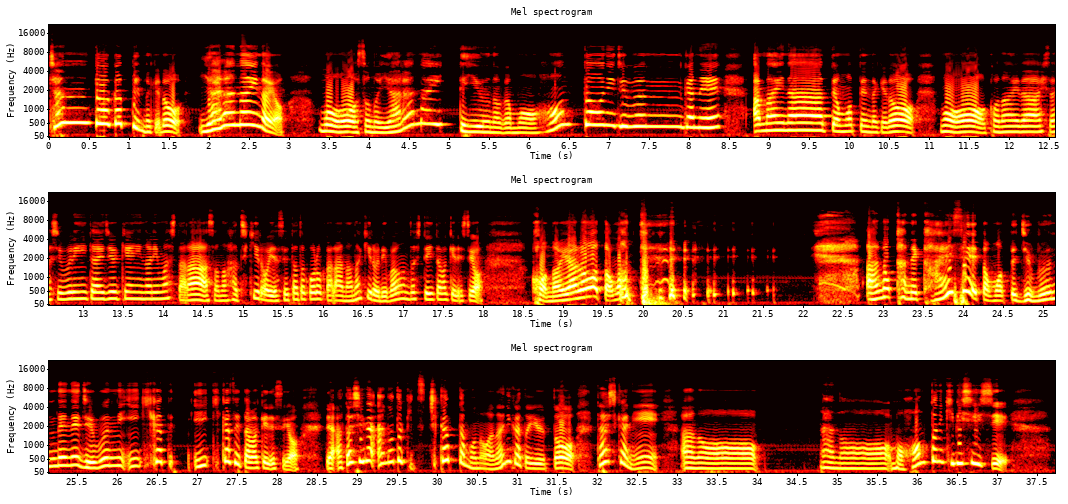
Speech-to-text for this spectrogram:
ちゃんと分かってんだけどやらないのよ。もうそのやらないっていうのがもう本当に自分がね甘いなーって思ってんだけどもうこの間久しぶりに体重計に乗りましたらその8キロ痩せたところから7キロリバウンドしていたわけですよ。この野郎と思ってあの金返せと思って自分でね自分に言い聞かせ言い聞かせたわけですよ。で私があの時培ったものは何かというと確かにあのー、あのー、もう本当に厳しいし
